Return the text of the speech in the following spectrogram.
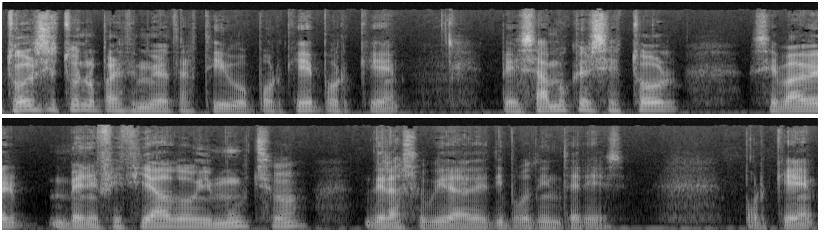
todo el sector nos parece muy atractivo. ¿Por qué? Porque pensamos que el sector se va a ver beneficiado y mucho de la subida de tipos de interés. Porque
